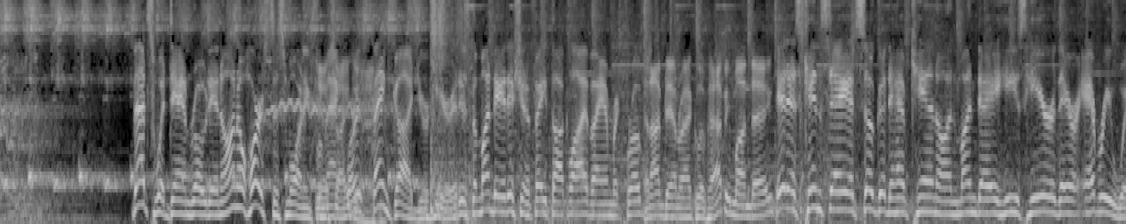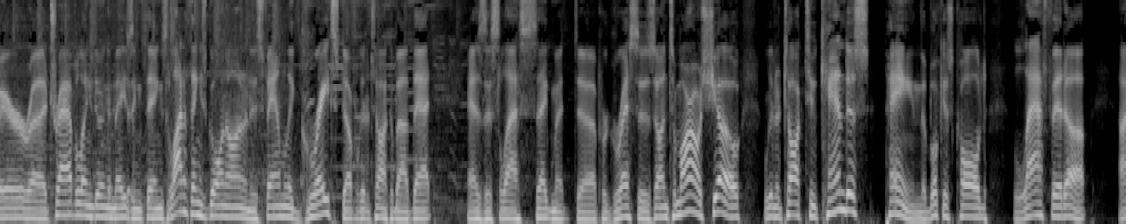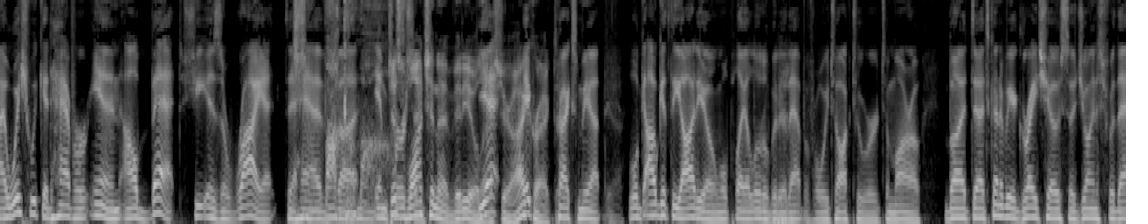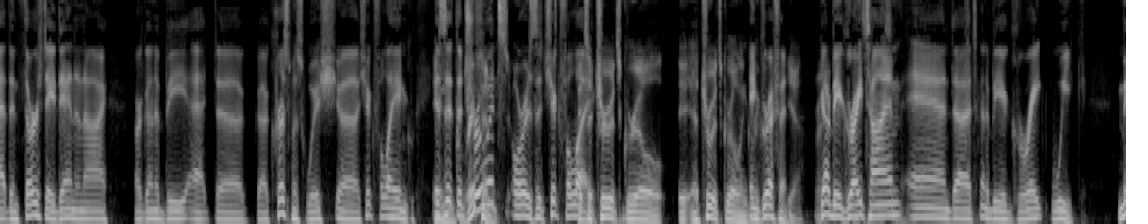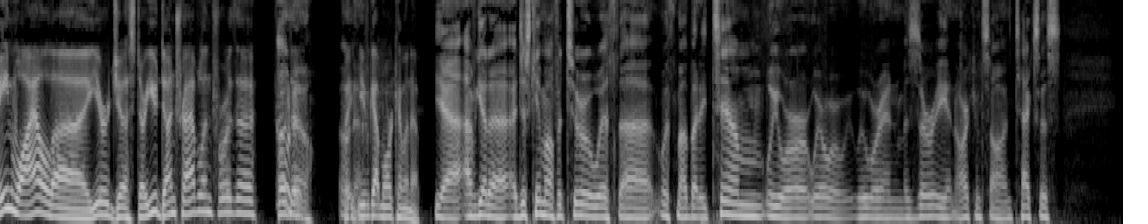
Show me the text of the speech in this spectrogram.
That's what Dan wrote in on a horse this morning from Yes, Acworth. Thank God you're here. It is the Monday edition of Faith Talk Live. I am Rick Probst. And I'm Dan Ratcliffe. Happy Monday. It is Kenn's Day. It's so good to have Kenn on Monday. He's here, there, everywhere, uh, traveling, doing amazing things. A lot of things going on in his family. Great stuff. We're going to talk about that as this last segment uh, progresses. On tomorrow's show, we're going to talk to Candace Payne. The book is called Laugh It Up. I wish we could have her in. I'll bet she is a riot to have uh, Chewbacca Mom. in Just person. watching that video last year, I it cracked up. cracks me up. Well, I'll get the audio and we'll play a little bit of that before we talk to her tomorrow. But uh, it's going to be a great show, so join us for that. Then Thursday, Dan and I are going to be at uh, uh, Christmas Wish uh, Chick Fil A. And is In it the Griffin. Truett's or is it Chick Fil A? It's a Truett's Grill. A Truett's Grill in Griffin. in Griffin. Yeah. right. Got to be a great time, and uh, it's going to be a great week. Meanwhile, uh, you're just are you done traveling for the? For Oh, the, no. Oh, but no. You've got more coming up. Yeah, I've got a. I just came off a tour with uh, with my buddy Tim. We were where were we? We were in Missouri and Arkansas and Texas,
